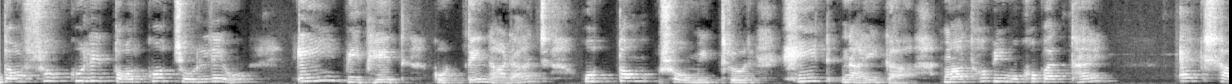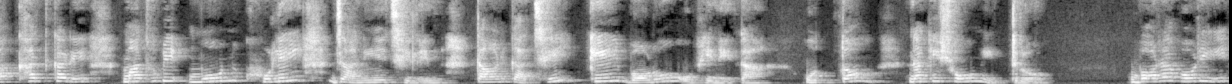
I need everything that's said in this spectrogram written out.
দর্শককুলে তর্ক চললেও এই বিভেদ করতে নারাজ উত্তম সৌমিত্রর হিট নায়িকা মাধবী মুখোপাধ্যায়। এক সাক্ষাৎকারে মাধবী মন খুলেই জানিয়েছিলেন, তার কাছে কে বড় অভিনেতা? উত্তম নাকি সৌমিত্র? বরাবরই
